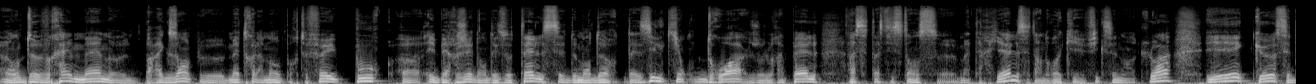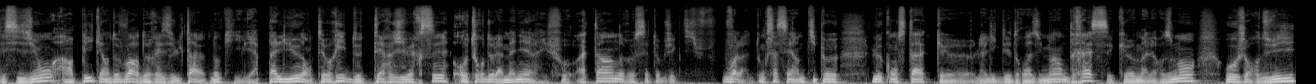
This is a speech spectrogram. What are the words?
on devrait même, euh, par exemple, mettre la main au portefeuille pour euh, héberger dans des hôtels ces demandeurs d'asile qui ont droit, je le rappelle, à cette assistance euh, matérielle. C'est un droit qui est fixé dans notre loi et que ces décisions impliquent un devoir de résultat. Donc il n'y a pas lieu, en théorie, de tergiverser autour de la manière. Il faut atteindre cet objectif. Voilà, donc ça c'est un petit peu le constat que la Ligue des droits humains dresse, c'est que malheureusement, aujourd'hui,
